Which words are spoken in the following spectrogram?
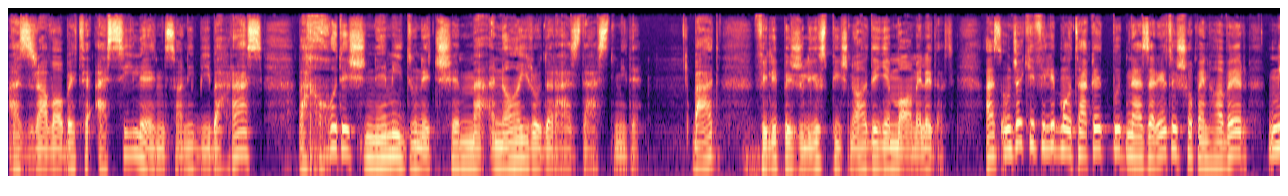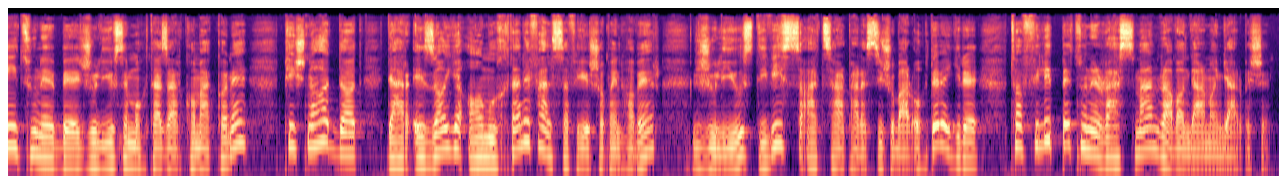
از روابط اصیل انسانی بیبهره است و خودش نمی‌دونه چه معنایی رو داره از دست میده. بعد فیلیپ به جولیوس پیشنهاد یه معامله داد. از اونجا که فیلیپ معتقد بود نظریات شوپنهاور می‌تونه به جولیوس محتضر کمک کنه پیشنهاد داد در ازای آموختن فلسفه شوپنهاور جولیوس 200 ساعت سرپرستیشو بر عهده بگیره تا فیلیپ بتونه رسما روان درمانگر بشه.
